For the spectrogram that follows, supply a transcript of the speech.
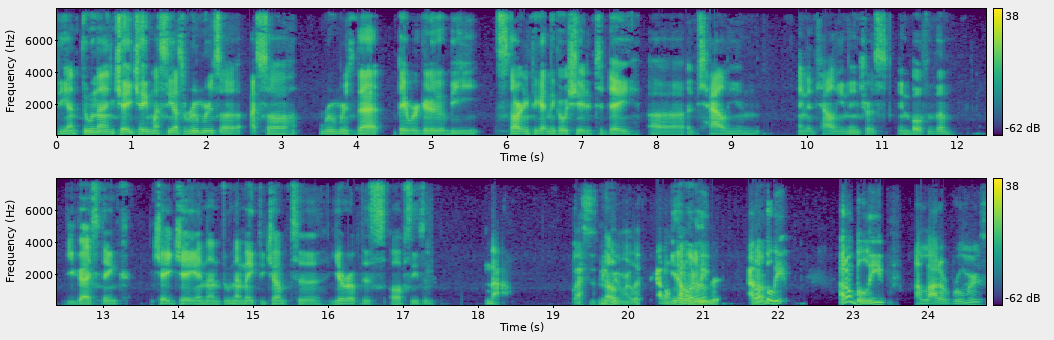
the Antuna and JJ Macias rumors. Uh, I saw rumors that they were gonna be starting to get negotiated today. Uh, Italian and Italian interests in both of them. Do you guys think JJ and Antuna make the jump to Europe this off season? Nah, that's just No? being realistic. I don't. Either I don't one of believe them? it. I don't No? believe. I don't believe a lot of rumors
